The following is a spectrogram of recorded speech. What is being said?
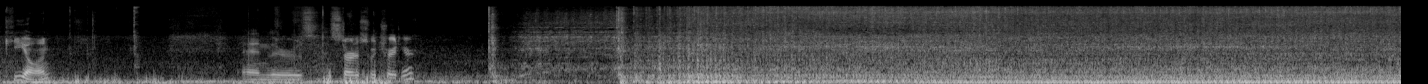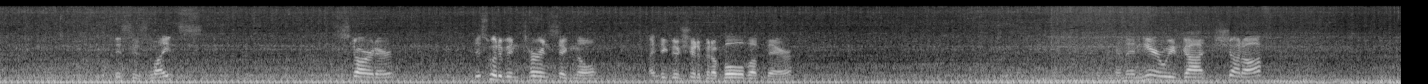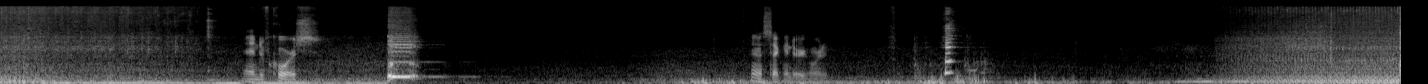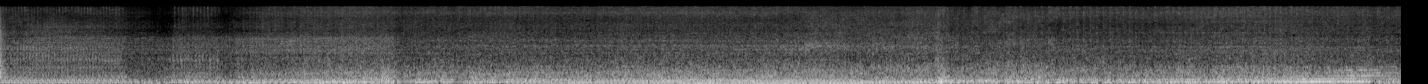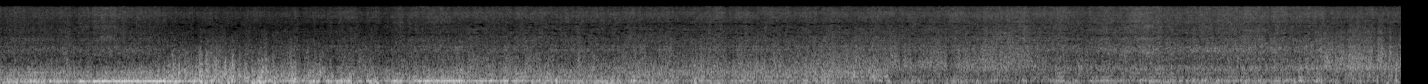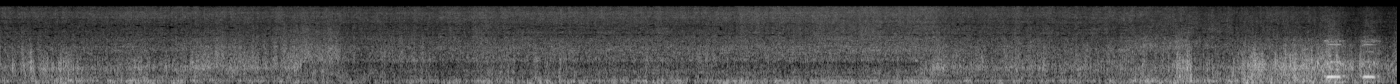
key on, and there's a starter switch right here. This is lights, starter. This would have been turn signal. I think there should have been a bulb up there. And then here we've got shut off. And of course, and a secondary hornet. Beep, beep.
